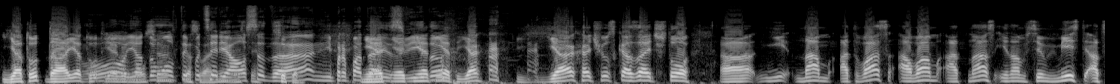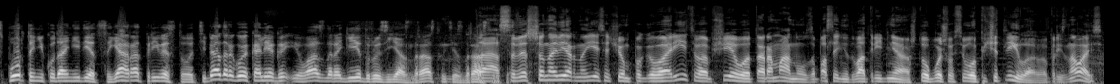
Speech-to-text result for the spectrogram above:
Я тут, да, я тут, О, я я вернулся. думал, ты Я с вами потерялся, вместе. да, Супер. не пропадай Нет, из нет, виду. нет, нет, я, я хочу сказать, что а, не нам от вас, а вам от нас, и нам всем вместе от спорта никуда не деться. Я рад приветствовать тебя, дорогой коллега, и вас, дорогие друзья. Здравствуйте, Да, здравствуйте. совершенно верно, есть о чем поговорить. Вообще, вот о Роману за последние 2-3 дня, что больше всего впечатлило, признавайся.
